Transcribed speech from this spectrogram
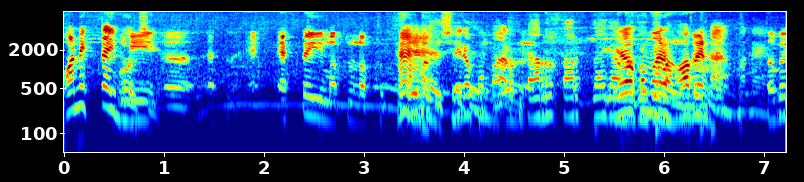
অনেকটাই বলছি। একটাই মাত্র নক্ষত্র হ্যাঁ, হ্যাঁ, সেরকম আর তার তার জায়গা এরকম আর হবে না মানে। তবে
